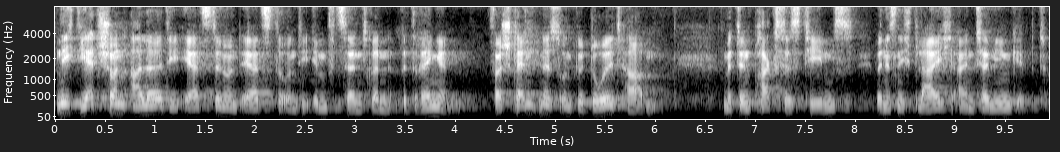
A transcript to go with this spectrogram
nicht jetzt schon alle die Ärztinnen und Ärzte und die Impfzentren bedrängen, Verständnis und Geduld haben mit den Praxisteams, wenn es nicht gleich einen Termin gibt.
